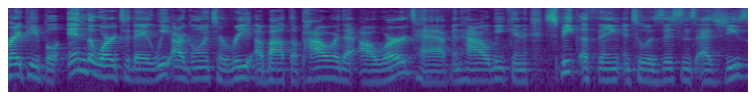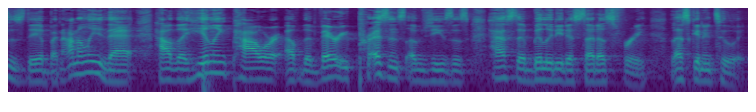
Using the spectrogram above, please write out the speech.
Great people, in the word today, we are going to read about the power that our words have and how we can speak a thing into existence as Jesus did. But not only that, how the healing power of the very presence of Jesus has the ability to set us free. Let's get into it.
